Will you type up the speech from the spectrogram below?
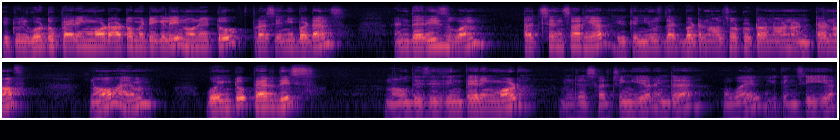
It will go to pairing mode automatically. No need to press any buttons. And there is one touch sensor here. You can use that button also to turn on and turn off. Now I am going to pair this. Now this is in pairing mode. I'm just searching here in the mobile. You can see here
